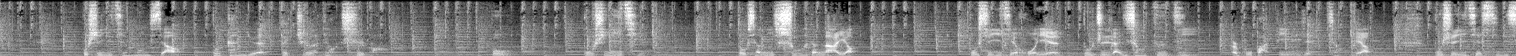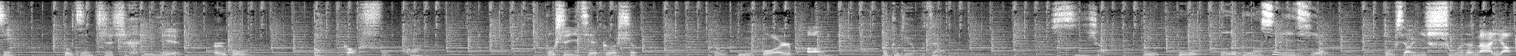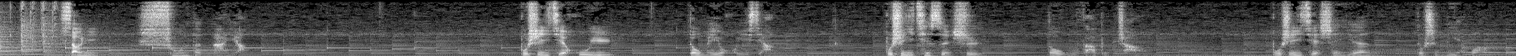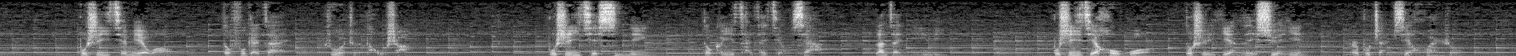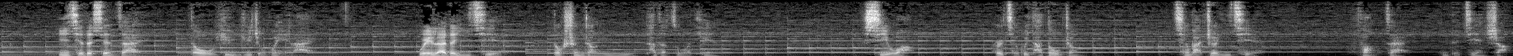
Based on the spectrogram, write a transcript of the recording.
不是一切梦想都甘愿被折掉翅膀，不，不是一切。都像你说的那样，不是一切火焰都只燃烧自己，而不把别人照亮；不是一切星星都仅只是黑夜，而不报告曙光；不是一切歌声都掠过耳旁，而不留在心上；不不不，不是一切都像你说的那样。像你说的那样，不是一切呼吁都没有回响，不是一切损失都无法补偿，不是一切深渊都是灭亡，不是一切灭亡都覆盖在弱者头上，不是一切心灵都可以踩在脚下。烂在泥里，不是一切后果都是眼泪血印，而不展现欢容。一切的现在，都孕育着未来。未来的一切，都生长于他的昨天。希望，而且为他斗争。请把这一切放在你的肩上。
